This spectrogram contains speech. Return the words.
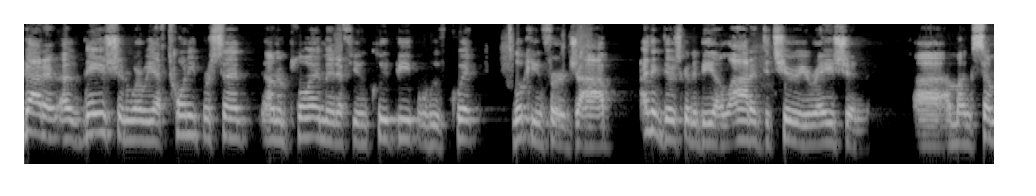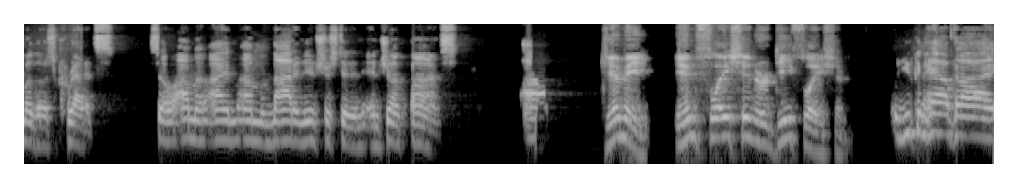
got a, a, nation where we have 20% unemployment if you include people who've quit looking for a job. I think there's going to be a lot of deterioration uh, among some of those credits. So I'm a, I'm I'm not an interested in, in junk bonds. Uh, Jimmy, inflation or deflation? You can have uh,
